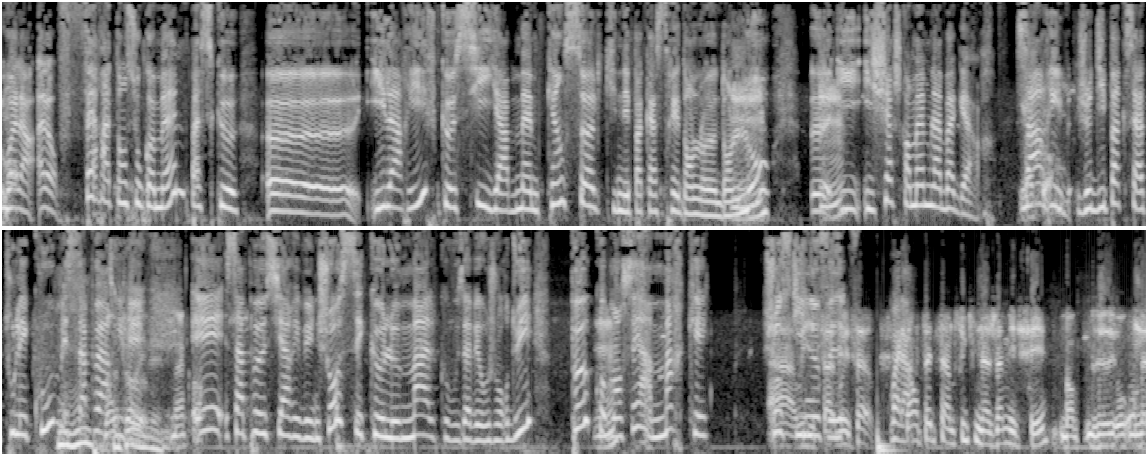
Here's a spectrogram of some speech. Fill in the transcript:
normalement. Voilà. Alors, faire attention quand même parce que euh, il arrive que s'il y a même qu'un seul qui n'est pas castré dans le dans Mhm. lot, euh, Mhm. il, il cherche quand même la bagarre. Ça arrive. Je dis pas que c'est à tous les coups, mais ça peut Ça peut arriver. Et ça peut aussi arriver une chose, c'est que le mal que vous avez aujourd'hui peut Mhm. commencer à marquer. Chose Ah qui oui, ne ça, faisait. oui, ça, Voilà. ça, en fait, c'est un truc qu'il n'a jamais fait. Euh, on a,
